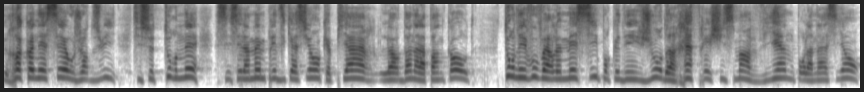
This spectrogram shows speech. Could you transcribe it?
reconnaissaient aujourd'hui, s'ils se tournaient, c'est la même prédication que Pierre leur donne à la Pentecôte. Tournez-vous vers le Messie pour que des jours de rafraîchissement viennent pour la nation.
